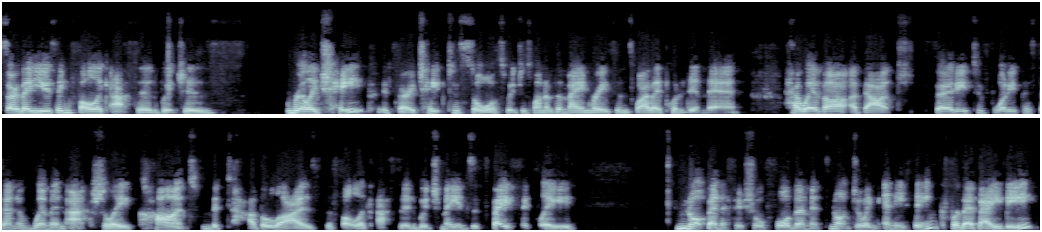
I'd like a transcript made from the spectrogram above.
So they're using folic acid, which is really cheap. It's very cheap to source, which is one of the main reasons why they put it in there. However, about 30 to 40% of women actually can't metabolize the folic acid, which means it's basically not beneficial for them. It's not doing anything for their baby,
